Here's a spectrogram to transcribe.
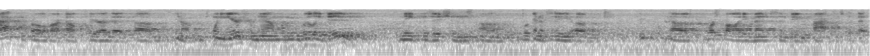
back control of our healthcare, that um, you know, 20 years from now, when we really do need physicians, um, we're going to see uh, uh, worse quality medicine being practiced at that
